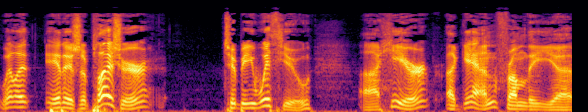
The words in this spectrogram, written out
Well, it, it is a pleasure to be with you uh, here again from the uh,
